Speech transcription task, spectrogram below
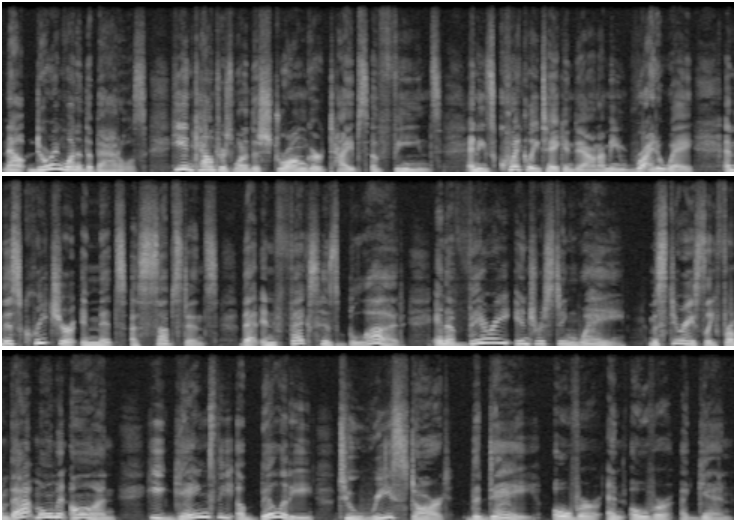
Now, during one of the battles, he encounters one of the stronger types of fiends, and he's quickly taken down, I mean, right away. And this creature emits a substance that infects his blood in a very interesting way. Mysteriously, from that moment on, he gains the ability to restart the day over and over again.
